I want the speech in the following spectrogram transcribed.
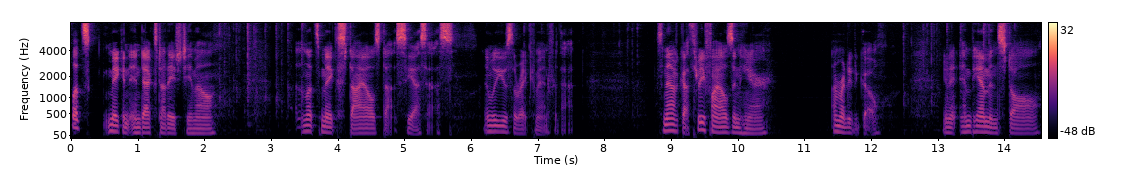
Let's make an index.html and let's make styles.css and we'll use the right command for that. So now I've got three files in here. I'm ready to go. I'm going to npm install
